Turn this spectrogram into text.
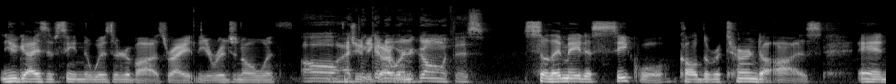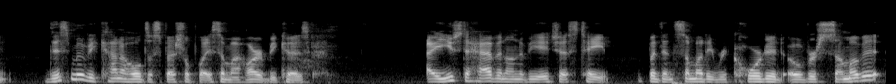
you guys have seen The Wizard of Oz, right? The original with Oh, I Judy think I know where you're going with this. so they made a sequel called The Return to Oz, and this movie kind of holds a special place in my heart because I used to have it on a VHS tape, but then somebody recorded over some of it,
